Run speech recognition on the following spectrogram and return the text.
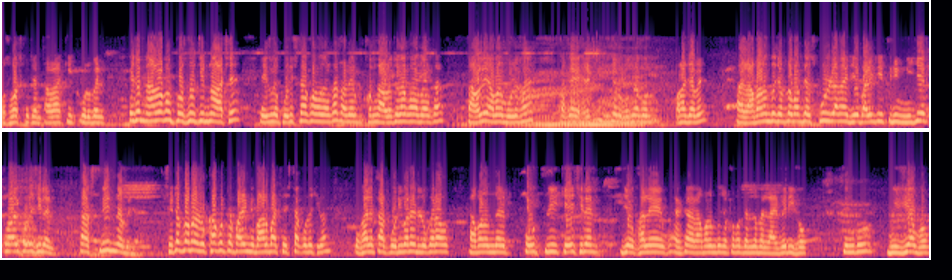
বসবাস করছেন, তারা কি করবেন, এসব নানা রকম প্রশ্নচিহ্ন আছে। এগুলো পরিষ্কার করা দরকার, তাদের সঙ্গে আলোচনা করা দরকার। তাহলে আমার মনে হয় তাকে হেরিটেজ হিসেবে ঘোষণা করা যাবে। আর রামানন্দ চট্টোপাধ্যায় স্কুল ডাঙায় যে বাড়িটি তিনি নিজে ক্রয় করেছিলেন, তার স্ত্রীর নামে, সেটা তো আমরা রক্ষা করতে পারিনি, বারবার চেষ্টা করেছিলাম। ওখানে তার পরিবারের লোকেরাও রামানন্দের পৌত্রী চেয়েছিলেন যে ওখানে একটা রামানন্দ চট্টোপাধ্যায়ের নামে লাইব্রেরি হোক কিন্তু মিউজিয়াম হোক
